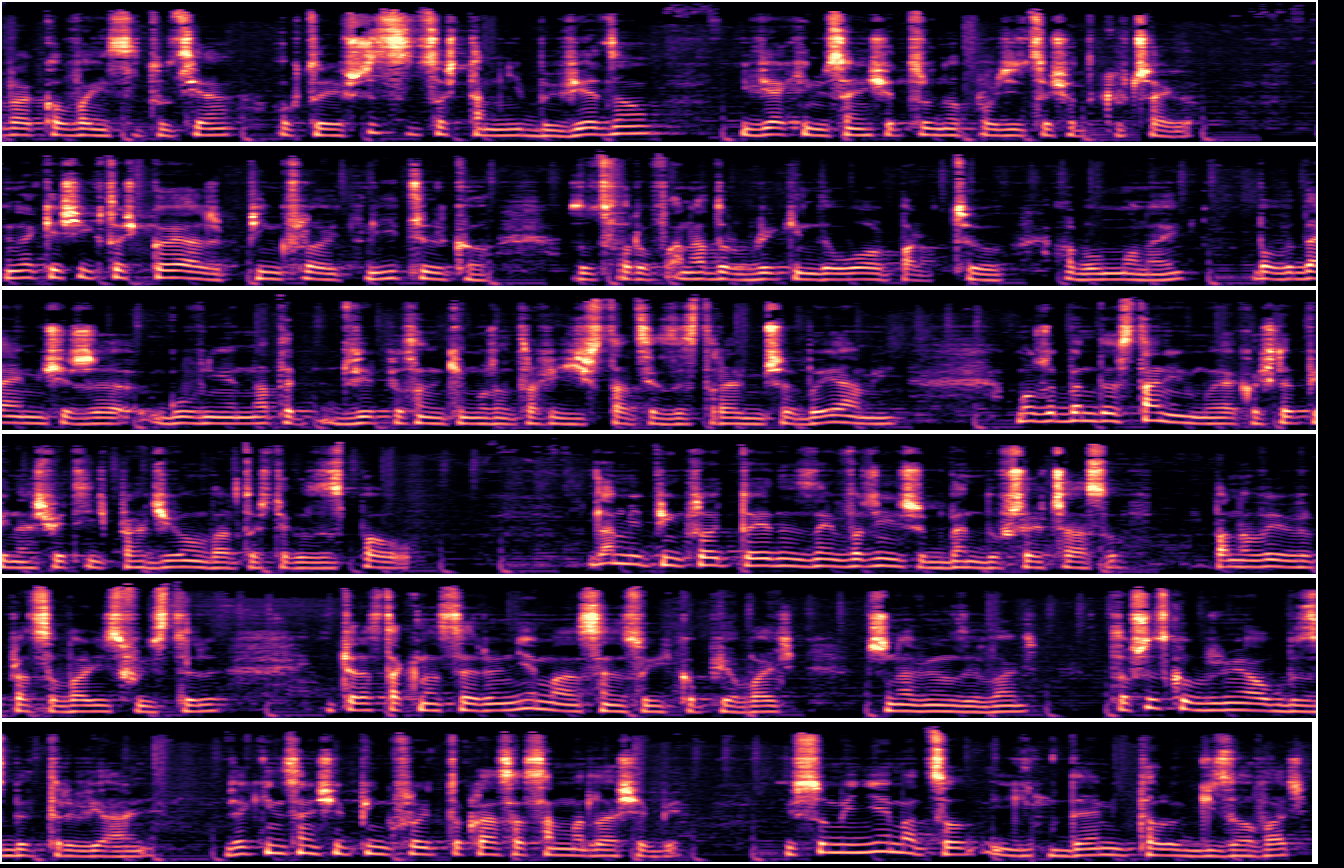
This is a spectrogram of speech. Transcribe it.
rakowa instytucja, o której wszyscy coś tam niby wiedzą i w jakimś sensie trudno powiedzieć coś odkrywczego. Jednak jeśli ktoś kojarzy Pink Floyd li tylko z utworów Another Brick in the Wall Part 2 albo Money, bo wydaje mi się, że głównie na te dwie piosenki można trafić w stację ze starymi przebojami, może będę w stanie mu jakoś lepiej naświetlić prawdziwą wartość tego zespołu. Dla mnie Pink Floyd to jeden z najważniejszych bandów wszechczasów. Panowie wypracowali swój styl i teraz tak na serio nie ma sensu ich kopiować czy nawiązywać. To wszystko brzmiałoby zbyt trywialnie. W jakim sensie Pink Floyd to klasa sama dla siebie. I w sumie nie ma co ich demitologizować,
